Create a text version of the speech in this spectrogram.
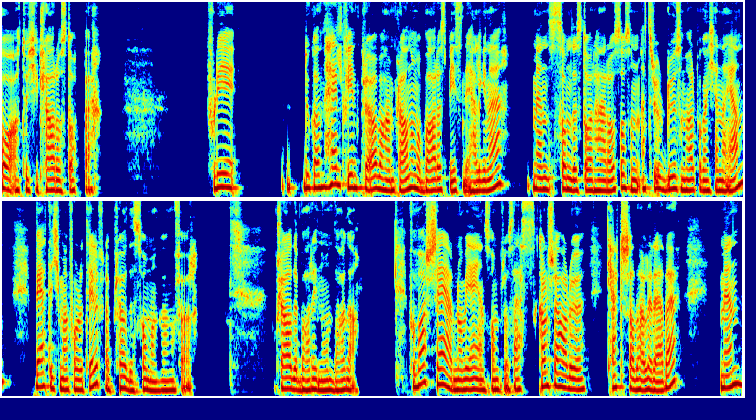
på at du ikke klarer å stoppe. Fordi du kan helt fint prøve å ha en plan om å bare spise de helgene, men som det står her også, som jeg tror du som hører på kan kjenne igjen, vet ikke om jeg får det til, for jeg har prøvd det så mange ganger før. Og klarer det bare i noen dager. For hva skjer når vi er i en sånn prosess? Kanskje har du catcha det allerede, men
